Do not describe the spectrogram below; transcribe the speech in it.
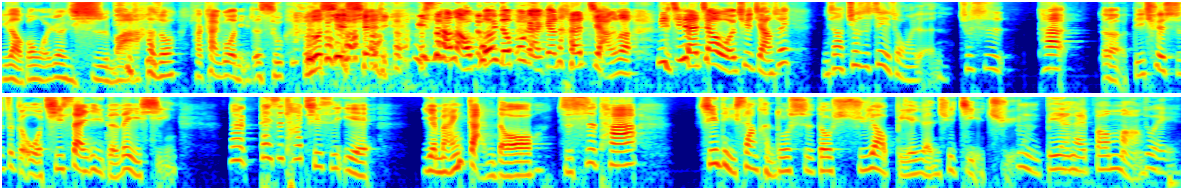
你老公我认识吗？他说他看过你的书。我说谢谢你，你是他老婆，你都不敢跟他讲了。你竟然叫我去讲，所以你知道，就是这种人，就是他，呃，的确是这个我妻善意的类型。那但是他其实也也蛮敢的哦，只是他心理上很多事都需要别人去解决，嗯，别人来帮忙。嗯、对，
